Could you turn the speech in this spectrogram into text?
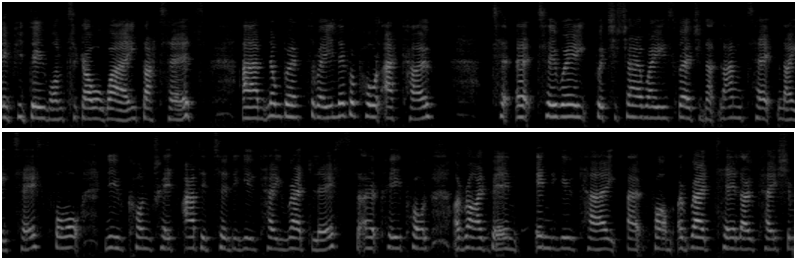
If you do want to go away that is. Um, number three Liverpool Echo uh, TUI, British Airways, Virgin Atlantic latest, four new countries added to the UK red list. Uh, people arriving in the UK uh, from a red tier location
